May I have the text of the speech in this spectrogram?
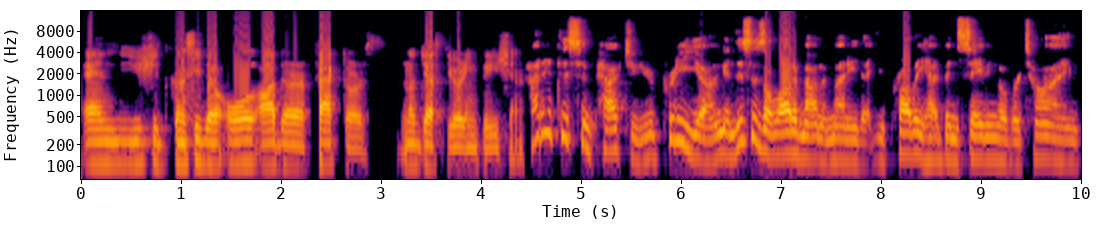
and you should consider all other factors not just your intuition. How did this impact you? You're pretty young, and this is a lot amount of money that you probably had been saving over time.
